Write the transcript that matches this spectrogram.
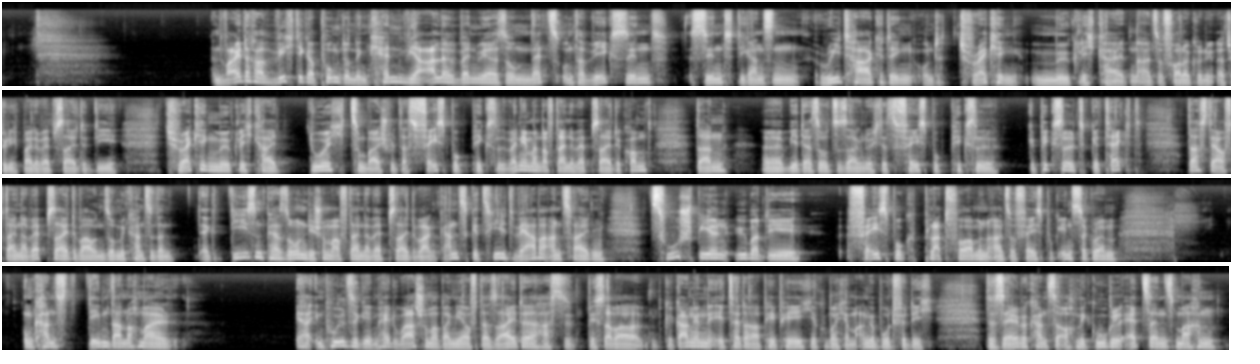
Ein weiterer wichtiger Punkt, und den kennen wir alle, wenn wir so im Netz unterwegs sind, sind die ganzen Retargeting- und Tracking-Möglichkeiten. Also vordergründig natürlich bei der Webseite die Tracking-Möglichkeit, durch zum Beispiel das Facebook-Pixel. Wenn jemand auf deine Webseite kommt, dann äh, wird er sozusagen durch das Facebook-Pixel gepixelt, getaggt, dass der auf deiner Webseite war und somit kannst du dann äh, diesen Personen, die schon mal auf deiner Webseite waren, ganz gezielt Werbeanzeigen zuspielen über die Facebook-Plattformen, also Facebook, Instagram und kannst dem dann nochmal ja, Impulse geben. Hey, du warst schon mal bei mir auf der Seite, hast, bist aber gegangen, etc. pp. Hier, guck mal, ich habe ein Angebot für dich. Dasselbe kannst du auch mit Google AdSense machen.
